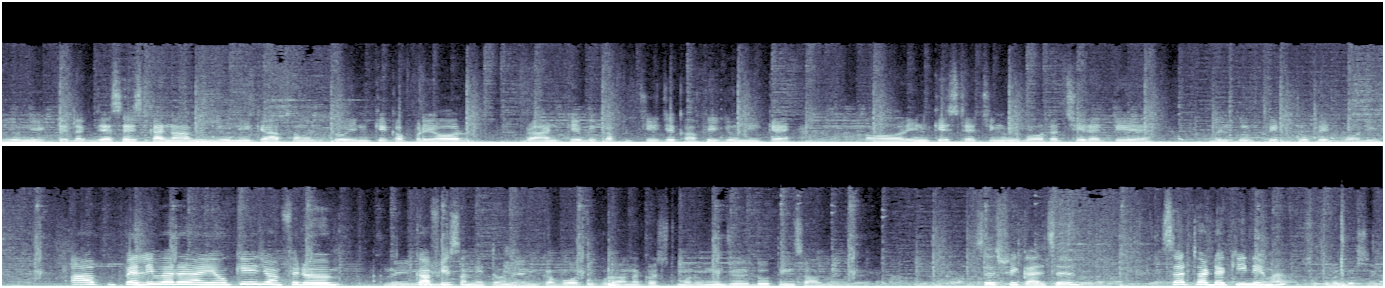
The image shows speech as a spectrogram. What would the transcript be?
यूनिक टेलर जैसे इसका नाम ही यूनिक है आप समझ तो इनके कपड़े और ब्रांड के भी कप चीज़ें काफ़ी यूनिक है और इनकी स्टिचिंग भी बहुत अच्छी रहती है बिल्कुल फिट टू फिट बॉडी आप पहली बार आए हो कि ਜਾਂ ਫਿਰ ਕਾਫੀ ਸਮੇਂ ਤੋਂ मैं इनका बहुत ही पुराना कस्टमर हूँ मुझे दो तीन साल हो गया है ਸਤਿ ਸ਼੍ਰੀ ਅਕਾਲ ਸਰ ਸਰ ਤੁਹਾਡਾ ਕੀ ਨੇਮ ਹੈ ਸਤਵਿੰਦਰ ਸਿੰਘ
